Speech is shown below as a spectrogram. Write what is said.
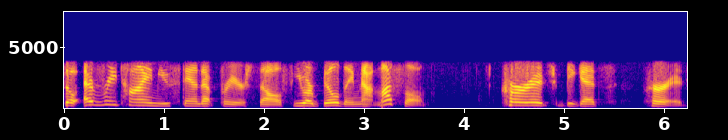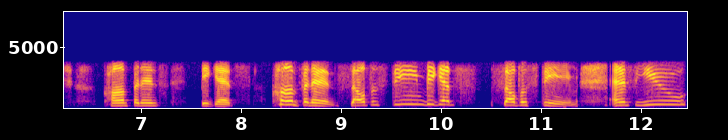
So every time you stand up for yourself, you are building that muscle. Courage begets courage. Confidence begets confidence. Self-esteem begets self-esteem. And if you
